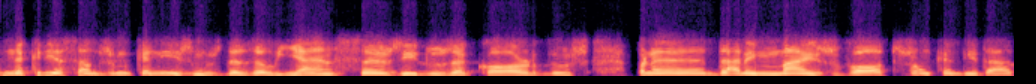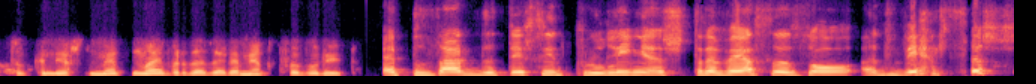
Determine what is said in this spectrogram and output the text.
na, criação dos mecanismos das alianças e dos acordos para darem mais votos a um candidato que neste momento não é verdadeiramente favorito. Apesar de ter sido por linhas travessas ou adversas,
